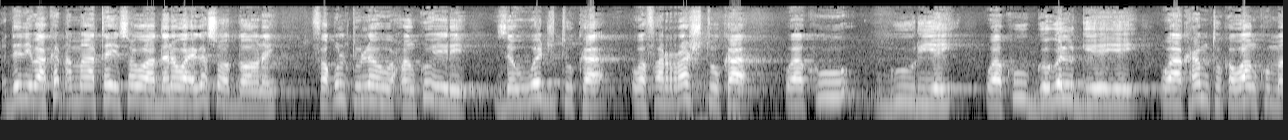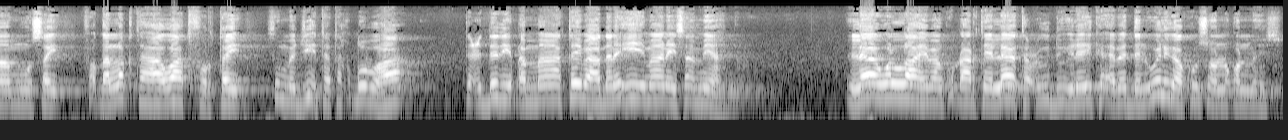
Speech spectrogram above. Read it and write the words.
ciddadii baa ka dhammaatay isagoo haddana waa iga soo doonay faqultu lahu waxaan ku idhi zawajtuka wa farashtuka waa kuu guuriyey waa kuu gogolgeeyey wa akramtuka waan ku maamuusay. Fadallaqtahaa waad furtay. Uma ji'ta takhdubuhaa ta ciddadii dhammaatay baa haddana ii imaanaysaa miyah laa wallaahi baan ku dhaartay laa tacuudu ilayka abadan. Weligaa kuusoo noqon mayso.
